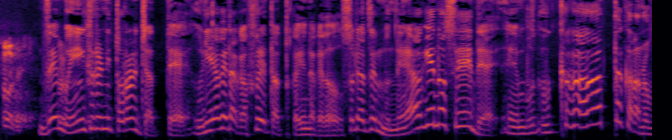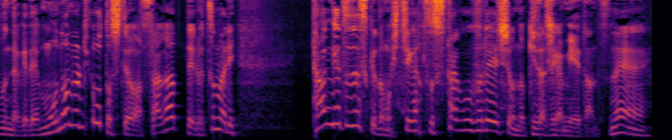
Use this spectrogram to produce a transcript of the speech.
そうです。全部インフレに取られちゃって、売上高増えたとか言うんだけど、それは全部値上げのせいで、え物価が上がったからの分だけで、物の量としては下がってる。つまり、単月ですけども、7月スタグフレーションの兆しが見えたんですね。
